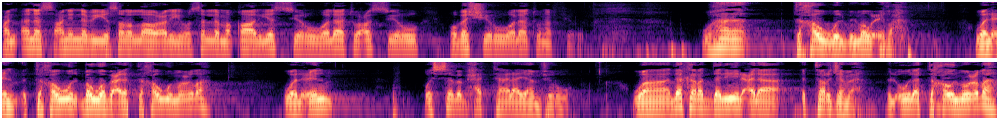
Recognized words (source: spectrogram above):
عن أنس عن النبي صلى الله عليه وسلم قال يسروا ولا تعسروا وبشروا ولا تنفروا. وهذا التخول بالموعظة والعلم. التخول بوب على التخول موعظة والعلم والسبب حتى لا ينفروا. وذكر الدليل على الترجمة. الأولى التخول موعظة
